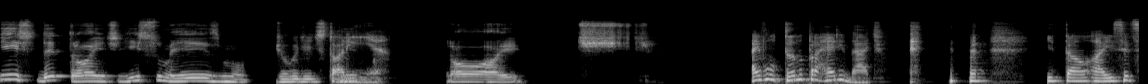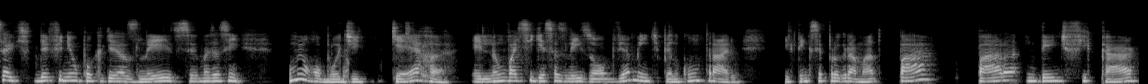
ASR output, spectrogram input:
Isso, Detroit, isso mesmo. Jogo de historinha. Detroit. Aí voltando para a realidade. então, aí você definiu um pouco aqui as leis, mas assim, como é um robô de guerra, ele não vai seguir essas leis, obviamente, pelo contrário. Ele tem que ser programado pa, para identificar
